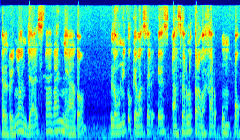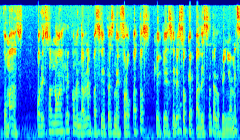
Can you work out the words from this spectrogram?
El riñón ya está dañado, lo único que va a hacer es hacerlo trabajar un poco más. Por eso no es recomendable en pacientes nefrópatas, que quiere decir eso que padecen de los riñones.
